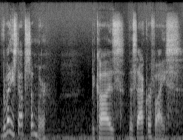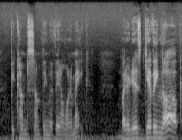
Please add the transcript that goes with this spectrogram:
Everybody stops somewhere because the sacrifice becomes something that they don't want to make. But it is giving up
